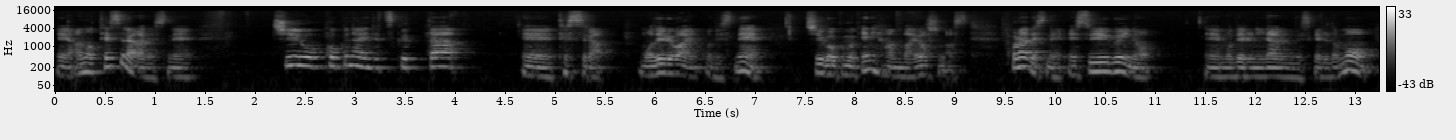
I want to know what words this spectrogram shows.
えー、あのテスラがですね、中国国内で作った、えー、テスラモデル Y をですね、中国向けに販売をします。これはですね、SUV の、えモデルになるんですけれども、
